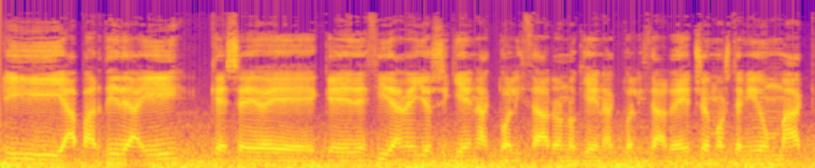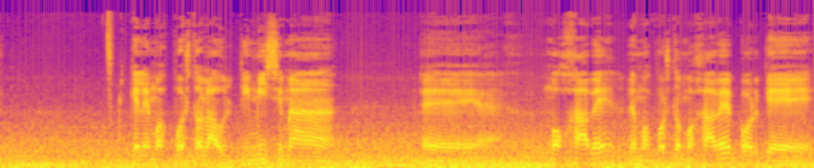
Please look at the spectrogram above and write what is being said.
y a partir de ahí que se que decidan ellos si quieren actualizar o no quieren actualizar. De hecho, hemos tenido un Mac que le hemos puesto la ultimísima eh, Mojave, le hemos puesto Mojave porque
